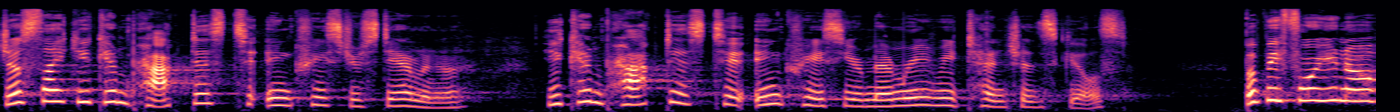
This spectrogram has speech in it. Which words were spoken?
Just like you can practice to increase your stamina, you can practice to increase your memory retention skills. But before you know,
